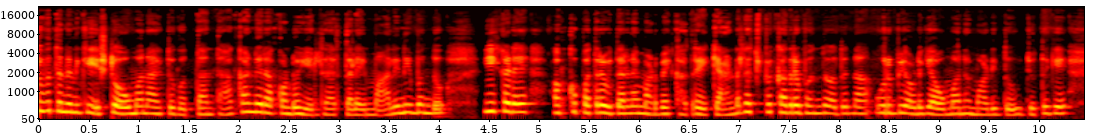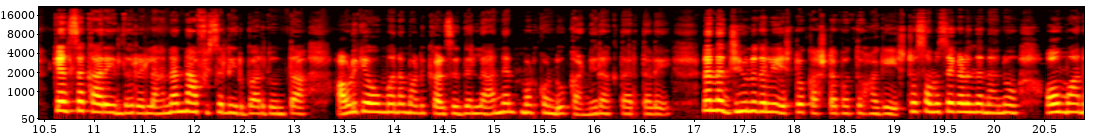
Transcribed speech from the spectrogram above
ಇವತ್ತು ನನಗೆ ಎಷ್ಟು ಅವಮಾನ ಆಯಿತು ಗೊತ್ತಾ? ಅಂತ ಕಣ್ಣೀರು ಹಾಕ್ಕೊಂಡು ಹೇಳ್ತಾ ಇರ್ತಾಳೆ. ಮಾಲಿನಿ ಬಂದು, ಈ ಕಡೆ ಹಕ್ಕುಪತ್ರ ವಿತರಣೆ ಮಾಡಬೇಕಾದ್ರೆ ಕ್ಯಾಂಡಲ್ ಹಚ್ಚಬೇಕಾದ್ರೆ ಬಂದು ಅದನ್ನು ಉರ್ಬಿ ಅವಳಿಗೆ ಅವಮಾನ ಮಾಡಿದ್ದು. ಜೊತೆಗೆ ಕೆಲಸ ಕಾರ್ಯ ಇಲ್ಲದವರೆಲ್ಲ ನನ್ನ ಆಫೀಸಲ್ಲಿ ಇರಬಾರ್ದು ಅಂತ ಅವಳಿಗೆ ಅವಮಾನ ಮಾಡಿ ಕಳಿಸಿದ್ದೆಲ್ಲ ನೆನ್ಪು ಮಾಡಿಕೊಂಡು ಕಣ್ಣೀರು ಹಾಕ್ತಾ ಇರ್ತಾಳೆ. ನನ್ನ ಜೀವನದಲ್ಲಿ ಎಷ್ಟೋ ಕಷ್ಟ ಬಂತು, ಹಾಗೆ ಎಷ್ಟೋ ಸಮಸ್ಯೆಗಳನ್ನು ನಾನು ಅವಮಾನ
